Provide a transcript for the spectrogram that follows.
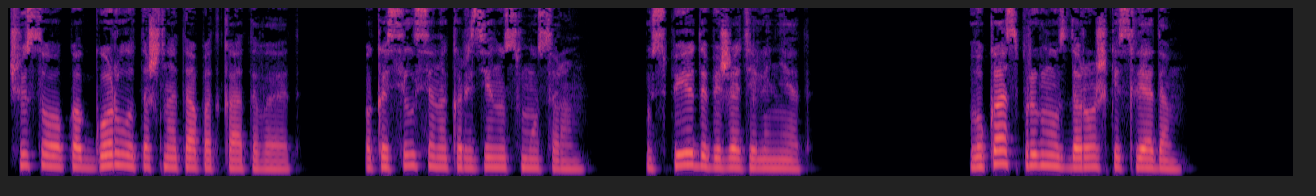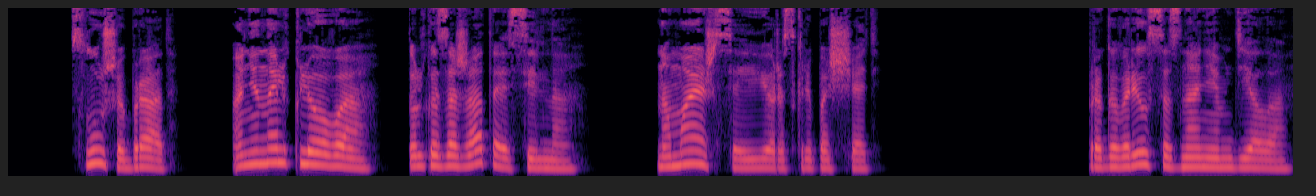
Чувствовал, как горло тошнота подкатывает. Покосился на корзину с мусором. Успею добежать или нет? Лука спрыгнул с дорожки следом. «Слушай, брат, а Нинель клёвая, только зажатая сильно. Намаешься ее раскрепощать?» Проговорил сознанием дела,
